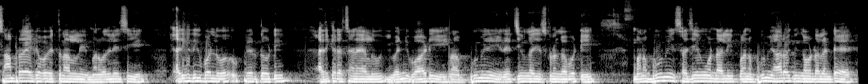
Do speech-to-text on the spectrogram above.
సాంప్రదాయక విత్తనాలని మనం వదిలేసి అధిక దిగుబడులు పేరుతోటి అధిక రసాయనాలు ఇవన్నీ వాడి మన భూమిని నిర్జీవంగా చేసుకున్నాం కాబట్టి మన భూమి సజీవంగా ఉండాలి మన భూమి ఆరోగ్యంగా ఉండాలంటే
